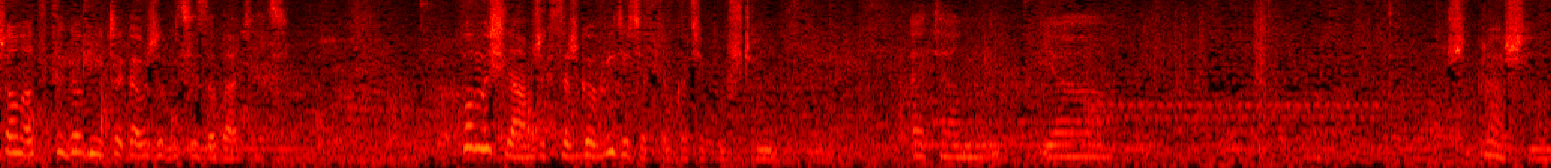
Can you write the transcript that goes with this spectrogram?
Sean od tygodni czekał, żeby cię zobaczyć. Pomyślałam, że chcesz go widzieć, jak tylko cię puszczą. Ethan, ja... Przepraszam.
